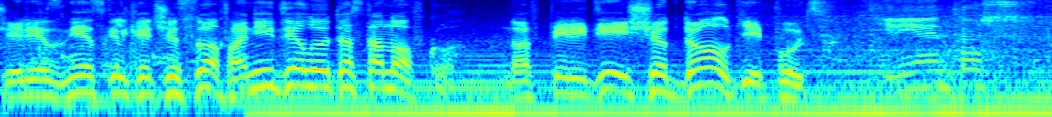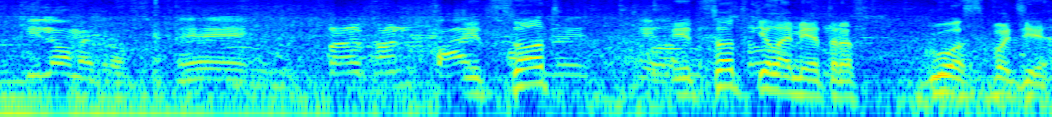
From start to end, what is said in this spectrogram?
Через несколько часов они делают остановку, но впереди еще долгий путь. 500? 500 километров. Господи.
